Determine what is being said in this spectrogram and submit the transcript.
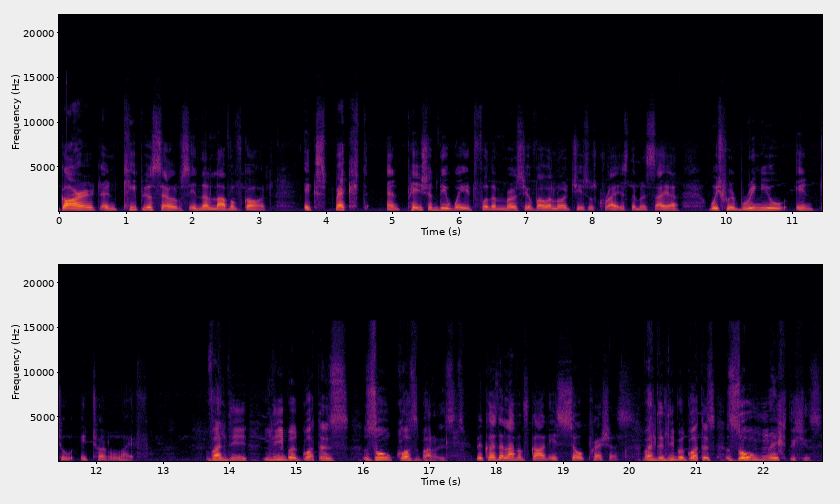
guard and keep yourselves in the love of God. Expect and patiently wait for the mercy of our Lord Jesus Christ, the Messiah, which will bring you into eternal life. Weil die Liebe Gottes so kostbar ist. Because the love of God is so precious, Weil die Liebe Gottes so mächtig ist.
